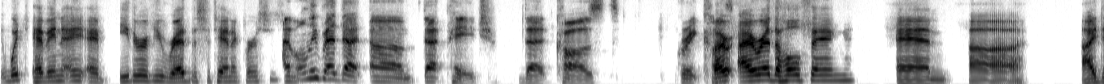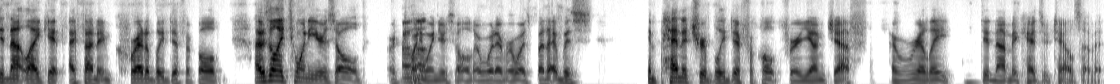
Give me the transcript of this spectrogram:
Which have, any, have either of you read the Satanic Verses? I've only read that um that page that caused great I. I read the whole thing, and uh, I did not like it. I found it incredibly difficult. I was only 20 years old or Uh-huh. 21 years old or whatever it was, but it was impenetrably difficult for a young Jeff. I really did not make heads or tails of it.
